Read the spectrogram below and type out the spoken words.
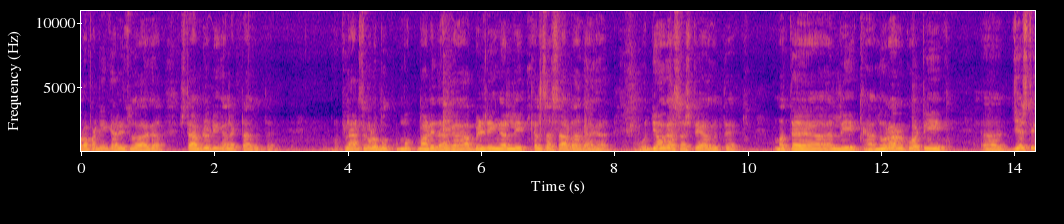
ಪ್ರಾಪರ್ಟಿ ಖರೀದಿಸುವಾಗ ಸ್ಟಾಂಪ್ ಡ್ಯೂಟಿ ಕಲೆಕ್ಟ್ ಆಗುತ್ತೆ. ಫ್ಲ್ಯಾಟ್ಸ್ಗಳು ಬುಕ್ ಬುಕ್ ಮಾಡಿದಾಗ, ಆ ಬಿಲ್ಡಿಂಗಲ್ಲಿ ಕೆಲಸ ಸ್ಟಾರ್ಟ್ ಆದಾಗ ಉದ್ಯೋಗ ಸೃಷ್ಟಿಯಾಗುತ್ತೆ ಮತ್ತು ಅಲ್ಲಿ ನೂರಾರು ಕೋಟಿ ಜಿ ಎಸ್ ಟಿ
